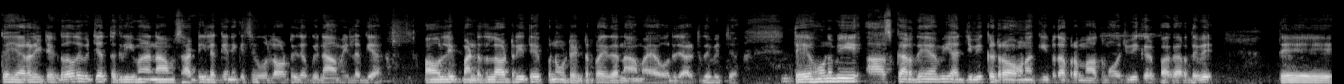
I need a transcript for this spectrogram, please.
1000 ਵਾਲੀ ਟਿਕਟ ਦਾ ਉਹਦੇ ਵਿੱਚ ਤਕਰੀਬਨ ਇਨਾਮ ਸਾਡੀ ਲੱਗੇ ਨੇ ਕਿਸੇ ਹੋਰ ਲੋਟਰੀ ਦਾ ਕੋਈ ਨਾਮ ਨਹੀਂ ਲੱਗਿਆ। ਓਨਲੀ ਪੰਡਤ ਲੋਟਰੀ ਤੇ ਪਨੋਟ ਐਂਟਰਪ੍ਰਾਈਜ਼ ਦਾ ਨਾਮ ਆਇਆ ਉਹ ਰਿਜ਼ਲਟ ਦੇ ਵਿੱਚ। ਤੇ ਹੁਣ ਵੀ ਆਸ ਕਰਦੇ ਆ ਵੀ ਅੱਜ ਵੀ ਇੱਕ ਡਰਾ ਹੋਣਾ ਕੀ ਪਤਾ ਪ੍ਰਮਾਤਮਾ ਉਹ 'ਚ ਵੀ ਕਿਰਪਾ ਕਰ ਦੇਵੇ। ਤੇ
